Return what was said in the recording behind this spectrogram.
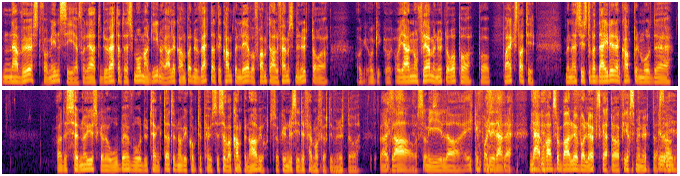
nervøst for min side, for det at du vet at det er små marginer i alle kampene. Du vet at kampen lever fram til 90 minutter, og, og, og, og gjerne noen flere minutter òg på, på, på ekstratid. Men jeg syns det var deilig den kampen mot uh, var det Sønderjysk eller OB, hvor du tenkte at når vi kom til pause, så var kampen avgjort. Så kunne du sitte 45 minutter og være glad og smile og ikke få de der eh, nervene som bare løper løpsk etter 80 minutter. Så. Det,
